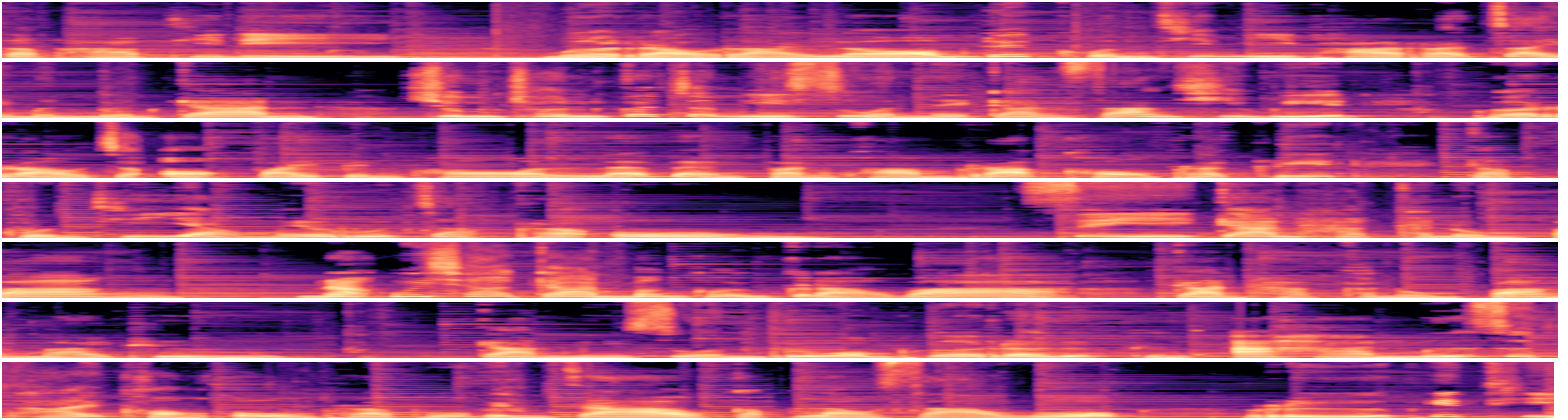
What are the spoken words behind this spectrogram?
ตรภาพที่ดี เมื่อเรารายล้อมด้วยคนที่มีภาระใจเหมือนเหมือนกัน ชุมชนก็จะมีส่วนในการสร้างชีวิต เพื่อเราจะออกไปเป็นพรและแบ่งปันความรักของพระคริสต์กับคนที่ยังไม่รู้จักพระองค์ 4. การหักขนมปัง นักวิชาการบางคนกล่าวว่า การหักขนมปังหมายถึง การมีส่วนร่วมเพื่อระลึกถึงอาหารมื้อสุดท้ายขององค์พระผู้เป็นเจ้ากับเหล่าสาวก หรือพิธี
